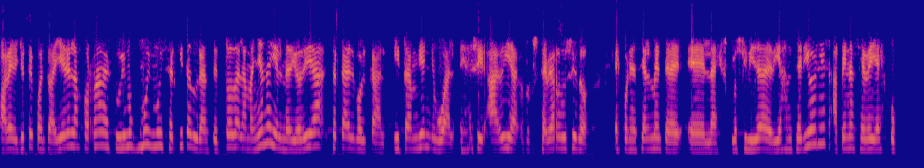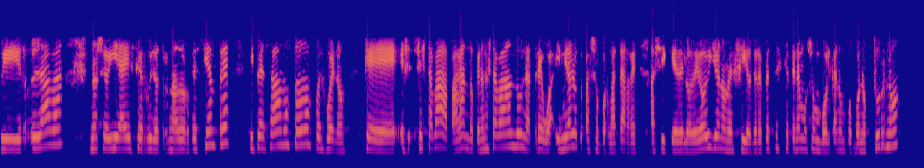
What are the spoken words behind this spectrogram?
A ver, yo te cuento, ayer en la jornada estuvimos muy, muy cerquita durante toda la mañana y el mediodía cerca del volcán. Y también igual, es decir, había, se había reducido exponencialmente eh, la explosividad de días anteriores, apenas se veía escupir lava, no se oía ese ruido tronador de siempre y pensábamos todos, pues bueno, que se estaba apagando, que nos estaba dando una tregua. Y mira lo que pasó por la tarde. Así que de lo de hoy yo no me fío. De repente es que tenemos un volcán un poco nocturno,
